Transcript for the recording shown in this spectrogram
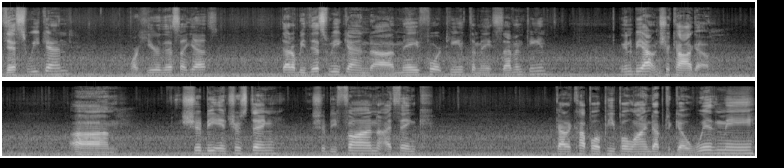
this weekend, or hear this, I guess. That'll be this weekend, uh, May 14th to May 17th. I'm going to be out in Chicago. Um, should be interesting. Should be fun. I think got a couple of people lined up to go with me.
